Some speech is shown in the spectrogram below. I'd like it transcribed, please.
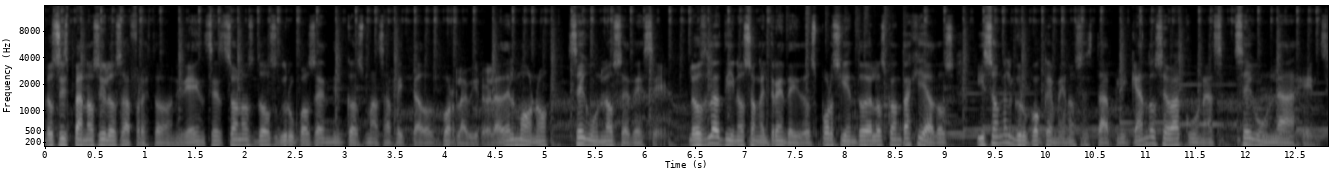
Los hispanos y los afroestadounidenses son los dos grupos étnicos más afectados por la viruela del mono, según los CDC. Los latinos son el 32% de los contagiados y son el grupo que menos está aplicándose vacunas, según la agencia.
